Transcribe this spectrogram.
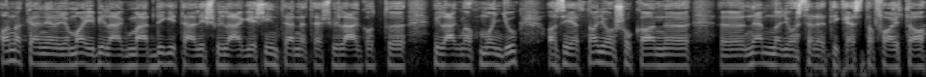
annak ellenére, hogy a mai világ már digitális világ és internetes világot, világnak mondjuk, azért nagyon sokan nem nagyon szeretik ezt a fajta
